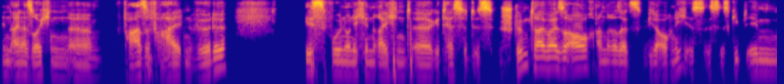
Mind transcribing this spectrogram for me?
in einer solchen äh, Phase verhalten würde ist wohl noch nicht hinreichend äh, getestet. Es stimmt teilweise auch, andererseits wieder auch nicht. Es, es, es gibt eben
